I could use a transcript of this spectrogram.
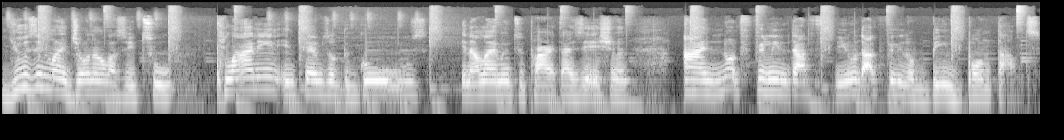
using my journal as a tool, planning in terms of the goals in alignment to prioritization and not feeling that you know that feeling of being burnt out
